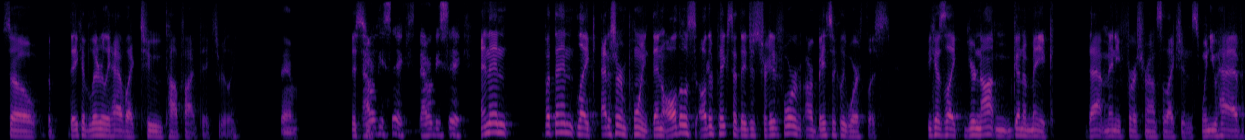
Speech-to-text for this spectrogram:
So the, they could literally have like two top five picks, really, Damn. this That year. would be sick. That would be sick. And then, but then, like at a certain point, then all those other picks that they just traded for are basically worthless because, like, you're not gonna make that many first round selections when you have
